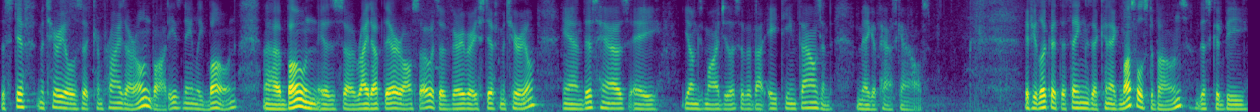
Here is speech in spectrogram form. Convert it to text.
the stiff materials that comprise our own bodies, namely bone. Uh, bone is uh, right up there also. It's a very, very stiff material, and this has a Young's modulus of about 18,000 megapascals. If you look at the things that connect muscles to bones, this could be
